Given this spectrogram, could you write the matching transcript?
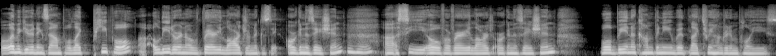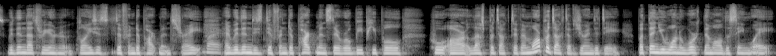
let me give you an example. Like people, a leader in a very large organiza- organization, uh, a CEO of a very large organization, will be in a company with like 300 employees. Within that 300 employees is different departments, right? Right. And within these different departments, there will be people who are less productive and more productive during the day. But then you want to work them all the same way.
